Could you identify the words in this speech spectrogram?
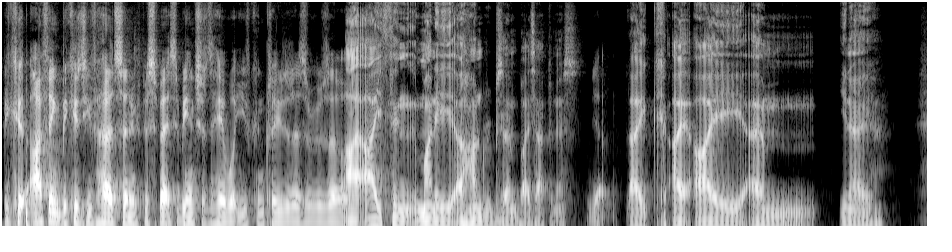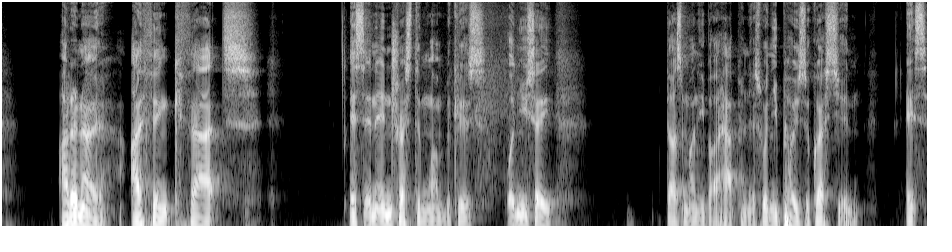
because I think because you've heard so many perspectives, it'd be interesting to hear what you've concluded as a result. I, I think money hundred percent buys happiness. yeah. like i i um you know i don't know i think that it's an interesting one because when you say does money buy happiness when you pose the question it's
